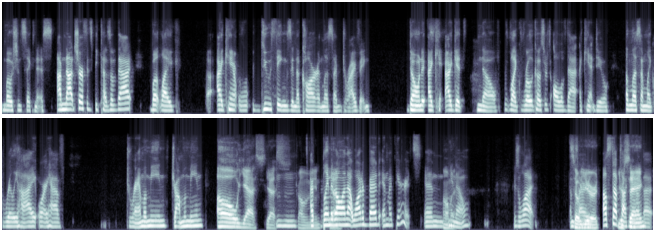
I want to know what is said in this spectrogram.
motion sickness. I'm not sure if it's because of that, but like I can't r- do things in a car unless I'm driving. Don't I can't I get no like roller coasters, all of that I can't do unless I'm like really high or I have Dramamine, Dramamine. Oh yes, yes. Mhm. Dramamine. I blame it all on that waterbed and my parents. And Oh, you know, there's a lot. I'm So sorry. you're- I'll stop you're talking saying- about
